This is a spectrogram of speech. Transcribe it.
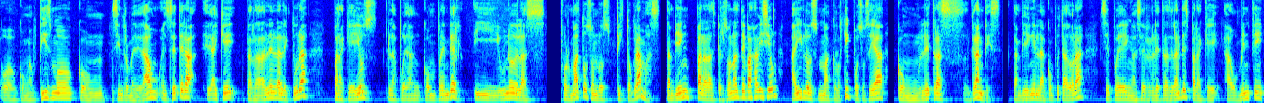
o con autismo, con síndrome de Down, etcétera, eh, hay que trasladarle la lectura para que ellos la puedan comprender. Y uno de los formatos son los pictogramas. También para las personas de baja visión hay los macrotipos, o sea, con letras grandes. También en la computadora se pueden hacer letras grandes para que aumente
